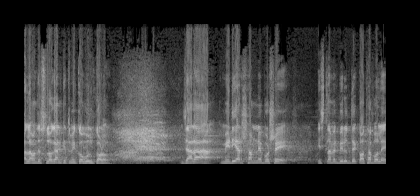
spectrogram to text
আল্লাহ আমাদের স্লোগানকে তুমি কবুল করো। যারা মিডিয়ার সামনে বসে ইসলামের বিরুদ্ধে কথা বলে,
